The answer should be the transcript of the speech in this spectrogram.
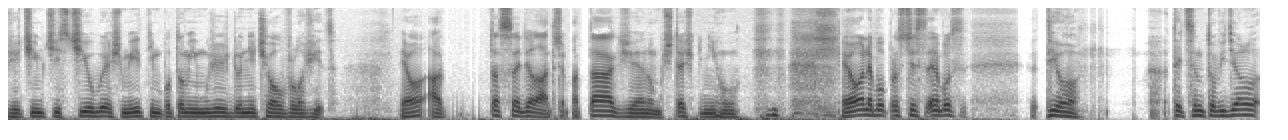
že čím čistší ji budeš mít, tím potom ji můžeš do něčeho vložit. Jo, a ta se dělá třeba tak, že jenom čteš knihu. jo, nebo prostě, nebo, tyjo, teď jsem to viděl,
